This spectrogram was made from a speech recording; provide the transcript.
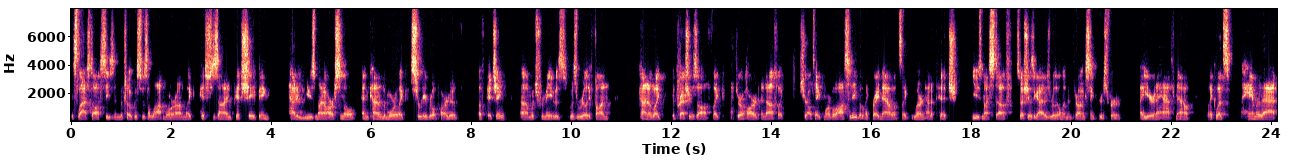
this last off season the focus was a lot more on like pitch design pitch shaping how to use my arsenal and kind of the more like cerebral part of of pitching um, which for me was was really fun kind of like the pressure's off like i throw hard enough like sure I'll take more velocity, but like right now, let's like learn how to pitch, use my stuff, especially as a guy who's really only been throwing sinkers for a year and a half now. Like, let's hammer that.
